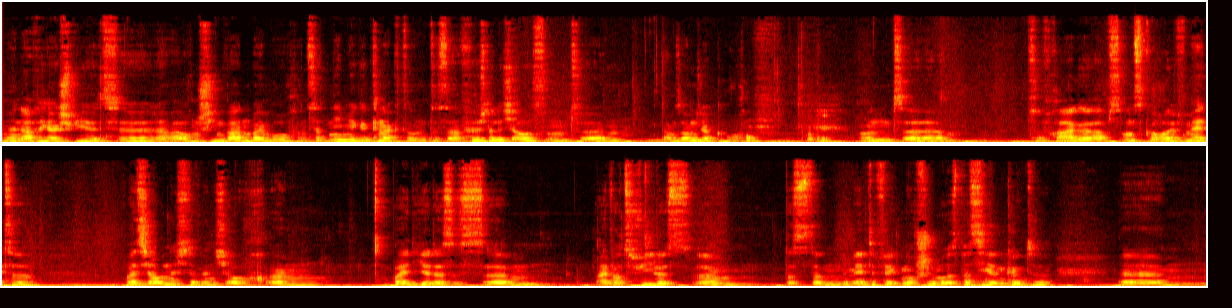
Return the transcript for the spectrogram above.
mal in Afrika gespielt, äh, da war auch ein Schienenwadenbeinbruch und es hat neben mir geknackt und das sah fürchterlich aus und ähm, da haben sie auch nicht abgebrochen. Okay. Und ähm, zur Frage, ob es uns geholfen hätte, weiß ich auch nicht. Da bin ich auch ähm, bei dir, dass es ähm, einfach zu viel ist, ähm, dass dann im Endeffekt noch Schlimmeres passieren könnte. Ähm,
